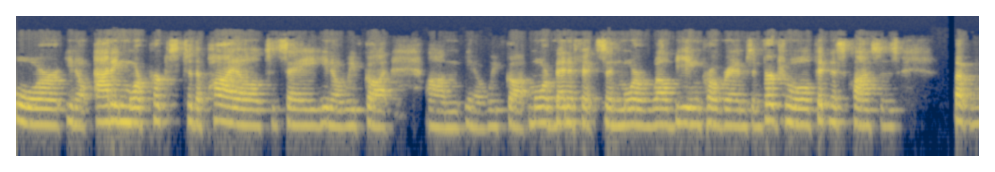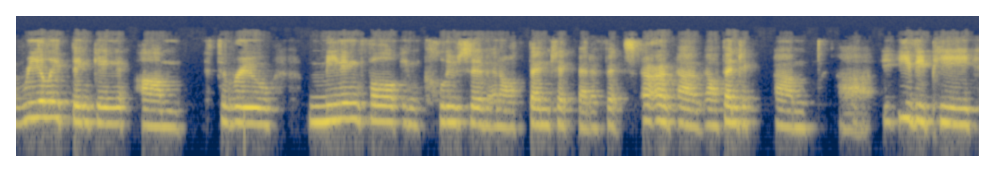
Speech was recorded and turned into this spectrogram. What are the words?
or you know adding more perks to the pile to say you know we've got um, you know we've got more benefits and more well-being programs and virtual fitness classes but really thinking um, through meaningful, inclusive, and authentic benefits, uh, uh, uh authentic um, uh, EVP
